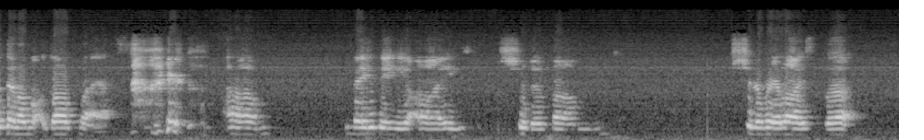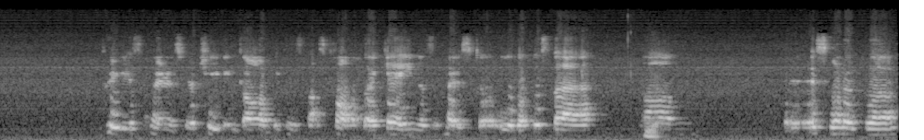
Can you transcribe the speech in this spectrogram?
but then I'm not a guard player, so um, maybe I should have um, should have realised that previous opponents were achieving guard because that's part of their game as opposed to all that was there. Um, it's one of the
